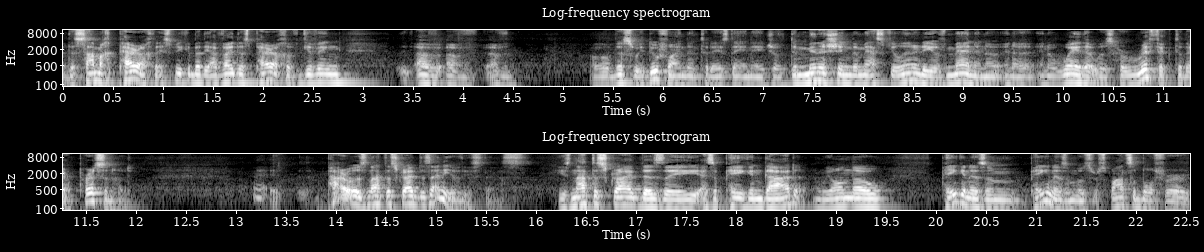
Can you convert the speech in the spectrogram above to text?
the Samach Perach, they speak about the Avodas Perach of giving, of, of, of, although this we do find in today's day and age, of diminishing the masculinity of men in a, in a, in a way that was horrific to their personhood. Paro is not described as any of these things. He's not described as a, as a pagan god, we all know paganism paganism was responsible for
